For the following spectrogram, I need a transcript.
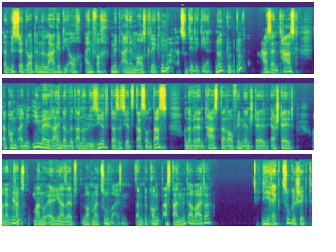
dann bist du ja dort in der Lage, die auch einfach mit einem Mausklick mhm. weiter zu delegieren. Ne? Du mhm. hast einen Task, da kommt eine E-Mail rein, da wird analysiert, das ist jetzt das und das und da wird ein Task daraufhin erstellt, und dann mhm. kannst du manuell ja selbst nochmal zuweisen. Dann bekommt mhm. das dein Mitarbeiter direkt zugeschickt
